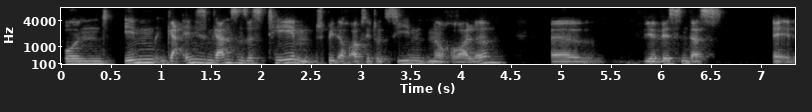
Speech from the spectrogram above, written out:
Und im, in diesem ganzen System spielt auch Oxytocin eine Rolle. Äh, wir wissen, dass äh,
